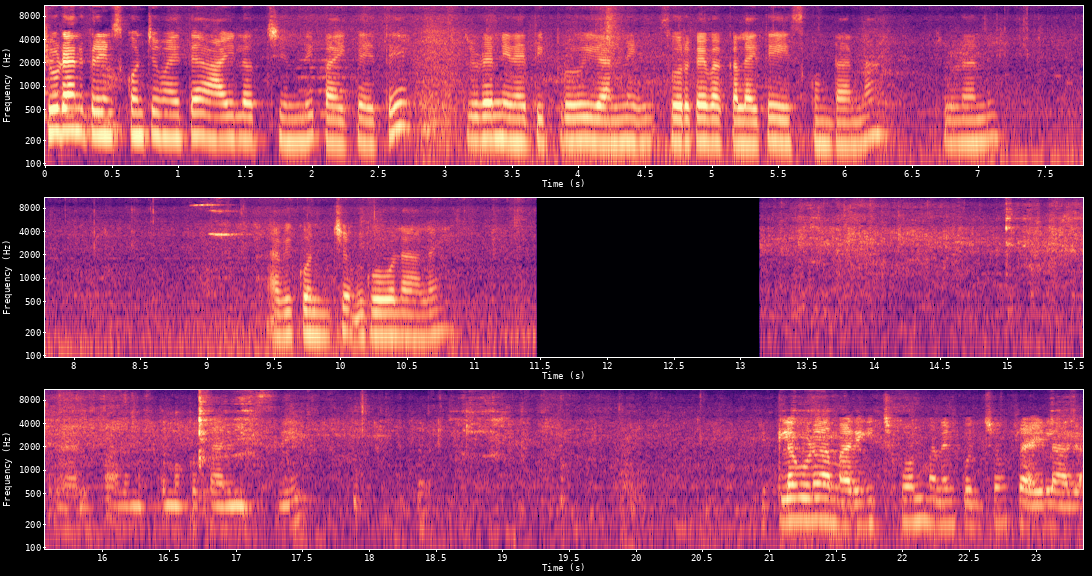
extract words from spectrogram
చూడండి ఫ్రెండ్స్ కొంచెం అయితే ఆయిల్ వచ్చింది పైకి అయితే. చూడండి నేనైతే ఇప్పుడు ఇవన్నీ సొరకాయ వక్కలు అయితే వేసుకుంటాను చూడండి. అవి కొంచెం గోలాలి. కలపాలి మొత్తం ఒక్కసారి మిక్సీ ఇట్లా కూడా మరిగించుకొని మనం కొంచెం ఫ్రై లాగా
